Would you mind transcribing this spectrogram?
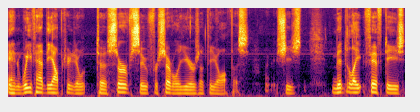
And we've had the opportunity to, to serve Sue for several years at the office. She's mid to late 50s.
